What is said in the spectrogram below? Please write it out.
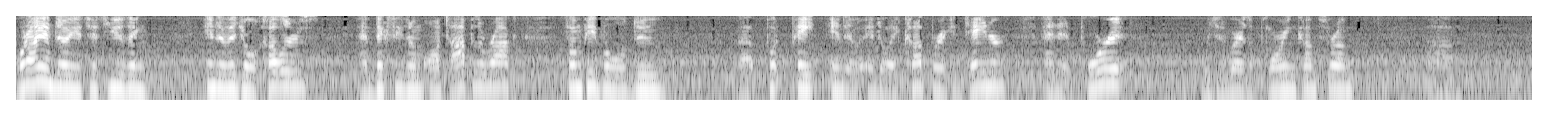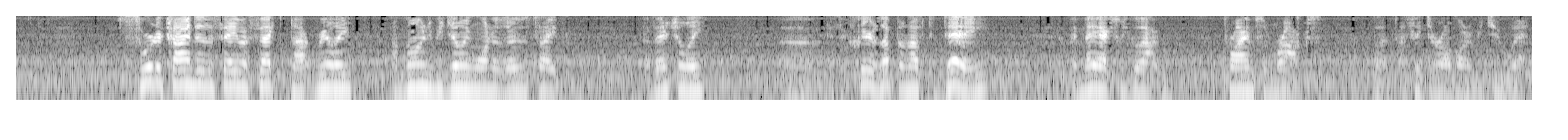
what I am doing is just using individual colors and mixing them on top of the rock. Some people will do uh, put paint into into a cup or a container and then pour it, which is where the pouring comes from. Um, sort of kind of the same effect, not really. I'm going to be doing one of those type eventually. Uh, if it clears up enough today, I may actually go out and prime some rocks, but I think they're all going to be too wet.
